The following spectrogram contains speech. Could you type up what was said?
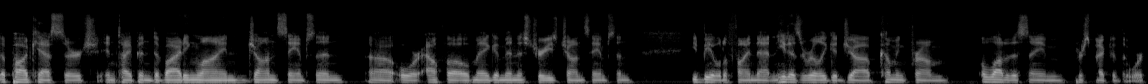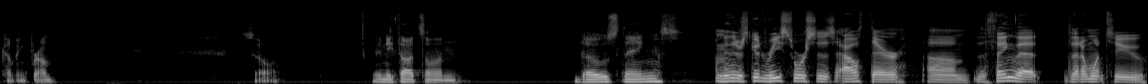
a podcast search and type in "Dividing Line" John Samson uh, or Alpha Omega Ministries John Samson, you'd be able to find that, and he does a really good job coming from a lot of the same perspective that we're coming from. So, any thoughts on those things? I mean, there's good resources out there. Um, the thing that, that I want to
